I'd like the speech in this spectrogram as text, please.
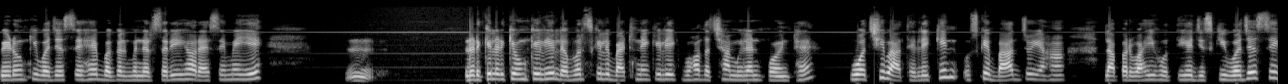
पेड़ों की वजह से है। बगल में नर्सरी है और ऐसे में ये लड़के लड़कियों के लिए, लवर्स के लिए बैठने के लिए एक बहुत अच्छा मिलन पॉइंट है। वो अच्छी बात है, लेकिन उसके बाद जो यहाँ लापरवाही होती है, जिसकी वजह से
